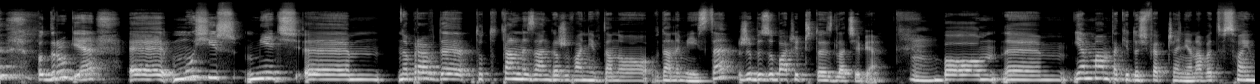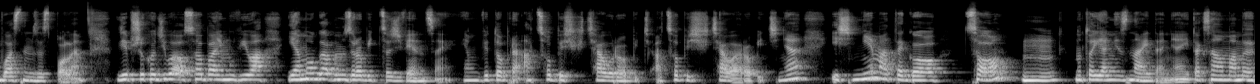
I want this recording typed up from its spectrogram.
po drugie, e, musisz mieć e, naprawdę to totalne zaangażowanie w, dano, w dane miejsce, żeby zobaczyć, czy to jest dla ciebie. Mm. Bo e, ja mam takie doświadczenia, nawet w swoim własnym zespole, gdzie przychodziła osoba i mówiła: Ja mogłabym zrobić coś więcej. Ja mówię: Dobra, a co byś chciał robić? A co byś chciała robić? Nie? Jeśli nie ma tego co, mhm. no to ja nie znajdę, nie? I tak samo mamy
